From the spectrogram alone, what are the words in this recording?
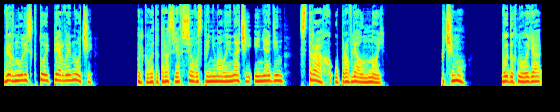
вернулись к той первой ночи. Только в этот раз я все воспринимала иначе, и ни один страх управлял мной. «Почему?» — выдохнула я,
